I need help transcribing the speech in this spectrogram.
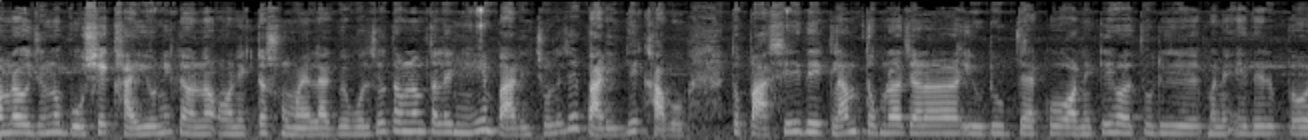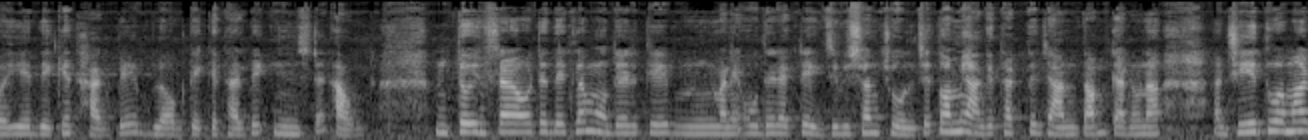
আমরা ওই জন্য বসে খাইও নি, কেননা অনেকটা সময় লাগবে বলছো। তো আমরা তাহলে নিয়ে বাড়ি চলে যাই, বাড়ি গিয়ে খাব। তো পাশেই দেখলাম, তোমরা যারা ইউটিউব দেখো, অনেকেই হয়তো মানে এদের ইয়ে দেখে থাকবে ব্লগ দেখে থাকবে ইনস্টা আউট তো ইনস্টা আউটে দেখলাম, ওদেরকে মানে ওদের একটা এক্সিবিশন চলছে। তো আমি আগে থাকতে জানতাম, কেননা যেহেতু আমার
